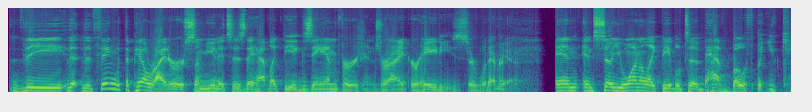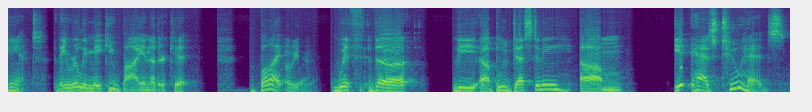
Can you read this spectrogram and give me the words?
the, the the thing with the Pale Rider or some units is they have like the exam versions, right? Or Hades or whatever. Yeah. And and so you want to like be able to have both but you can't. They really make you buy another kit. But oh yeah. with the the uh, blue destiny um it has two heads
